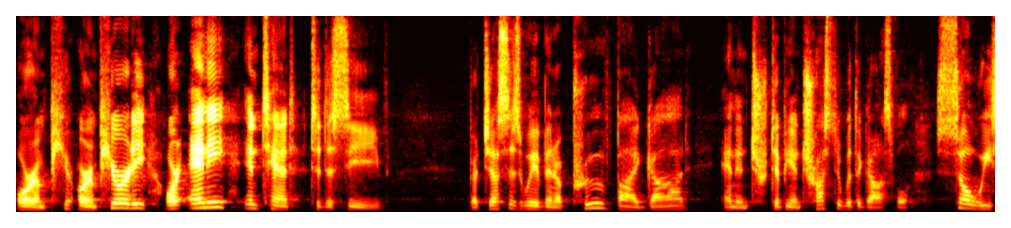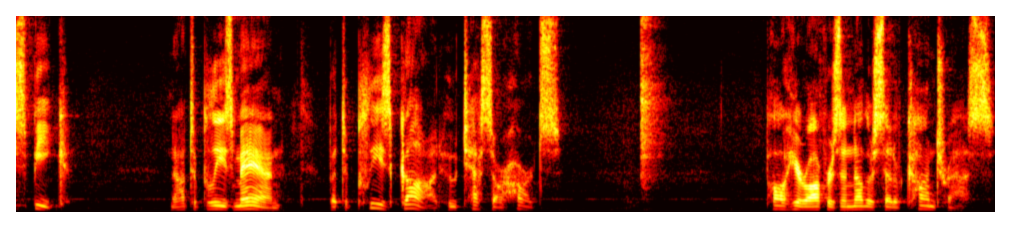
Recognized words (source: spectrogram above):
or, impur- or impurity or any intent to deceive. But just as we have been approved by God and to be entrusted with the gospel, so we speak, not to please man, but to please God who tests our hearts. Paul here offers another set of contrasts.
